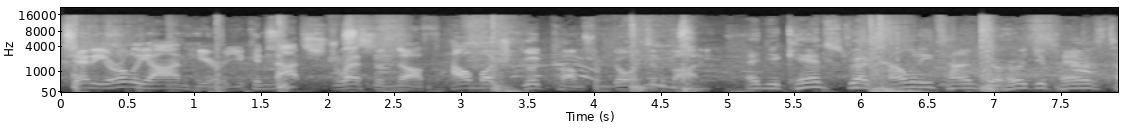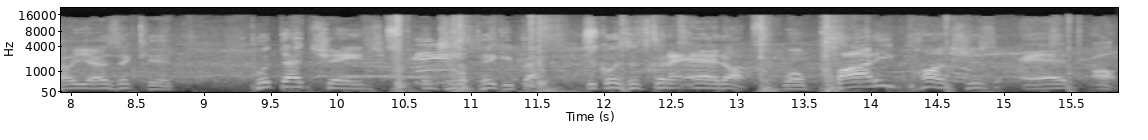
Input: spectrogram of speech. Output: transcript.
Teddy, early on here, you cannot stress enough how much good comes from going to the body. And you can't stress how many times you heard your parents tell you as a kid, put that change into the piggyback because it's going to add up. Well, body punches add up.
